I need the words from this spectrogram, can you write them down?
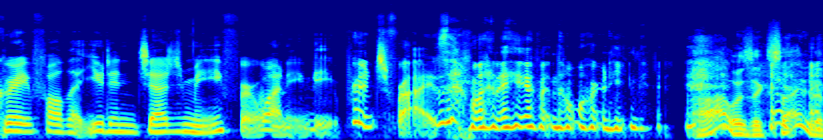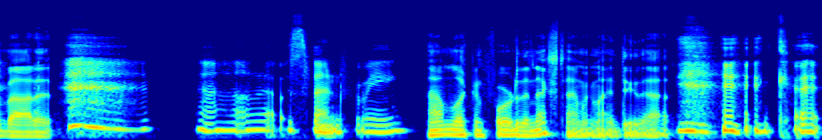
grateful that you didn't judge me for wanting to eat French fries at 1 a.m. in the morning. I was excited about it. Oh, that was fun for me. I'm looking forward to the next time we might do that. Good.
